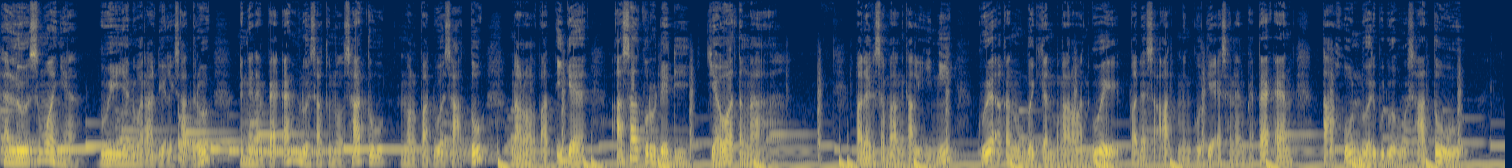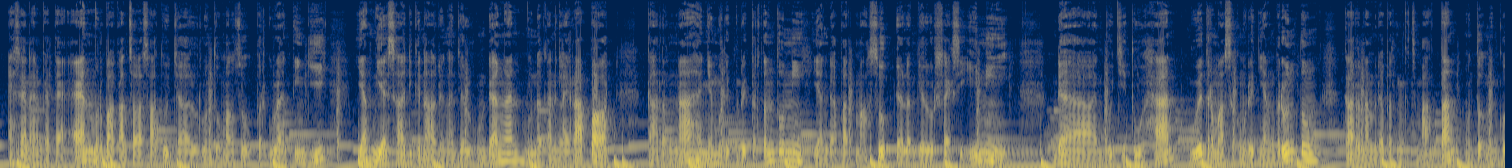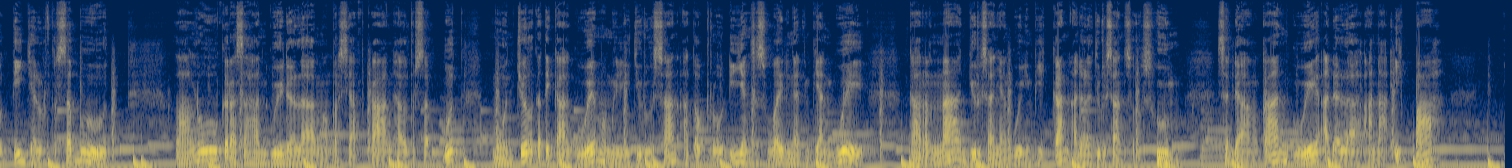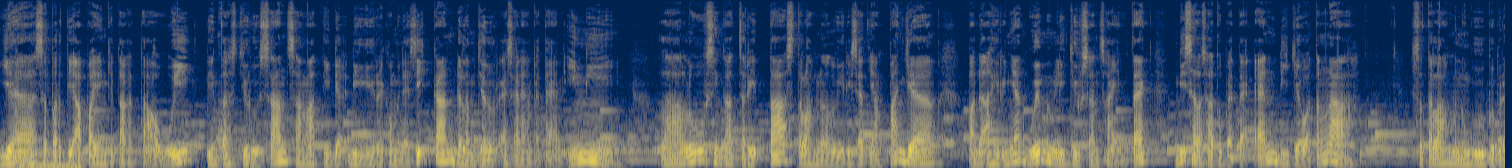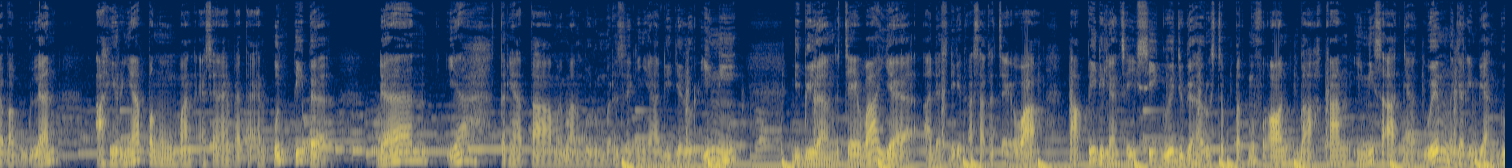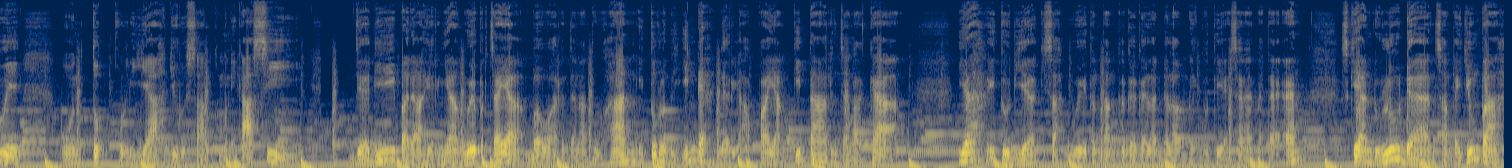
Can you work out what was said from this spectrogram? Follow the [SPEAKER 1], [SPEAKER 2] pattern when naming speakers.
[SPEAKER 1] Halo semuanya, gue Yanuar Adi Alexandro dengan MPM 2101 0421 0043 asal Purwodadi, Jawa Tengah. Pada kesempatan kali ini, gue akan membagikan pengalaman gue pada saat mengikuti SNMPTN tahun 2021. SNMPTN merupakan salah satu jalur untuk masuk perguruan tinggi yang biasa dikenal dengan jalur undangan menggunakan nilai raport karena hanya murid-murid tertentu nih yang dapat masuk dalam jalur seleksi ini. Dan puji Tuhan, gue termasuk murid yang beruntung karena mendapatkan kesempatan untuk mengikuti jalur tersebut. Lalu keresahan gue dalam mempersiapkan hal tersebut muncul ketika gue memilih jurusan atau prodi yang sesuai dengan impian gue. Karena jurusan yang gue impikan adalah jurusan soshum. Sedangkan gue adalah anak IPA. Ya, seperti apa yang kita ketahui, lintas jurusan sangat tidak direkomendasikan dalam jalur SNMPTN ini. Lalu singkat cerita setelah melalui riset yang panjang, pada akhirnya gue memilih jurusan Saintek di salah satu PTN di Jawa Tengah. Setelah menunggu beberapa bulan, akhirnya pengumuman SNMPTN pun tiba. Dan ya ternyata memang belum rezekinya di jalur ini. Dibilang kecewa ya ada sedikit rasa kecewa. Tapi di lain sisi gue juga harus cepet move on. Bahkan ini saatnya gue mengejar impian gue Untuk kuliah jurusan komunikasi. Jadi pada akhirnya gue percaya bahwa rencana Tuhan itu lebih indah dari apa yang kita rencanakan Ya, itu dia kisah gue tentang kegagalan dalam mengikuti SNMPTN. Sekian dulu dan sampai jumpa.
